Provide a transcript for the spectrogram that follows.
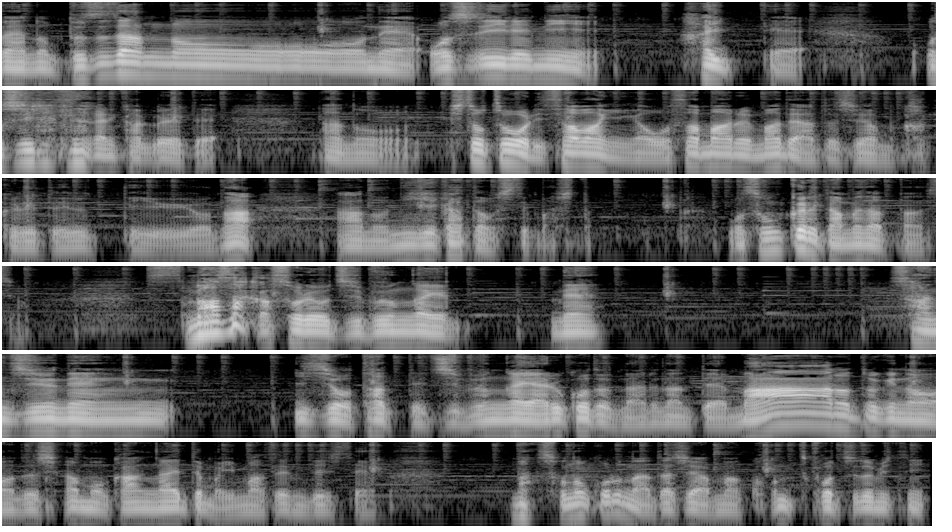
あの仏壇のね押し入れに入って押し入れの中に隠れてあの一通り騒ぎが収まるまで私はもう隠れてるっていうようなあの逃げ方をしてました。もうそんくらいダメだったんですよ。まさかそれを自分がね30年以上経って自分がやることになるなんてまああの時の私はもう考えてもいませんでしたよ。まあその頃の私はまあこっちの道に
